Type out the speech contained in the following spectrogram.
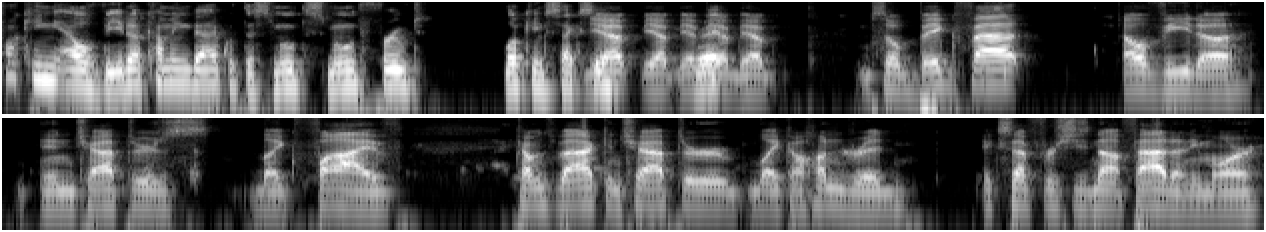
fucking Alvida coming back with the smooth, smooth fruit, looking sexy? Yep, yep, yep, Right. yep, yep. So big fat Alvida in chapters like five comes back in chapter like a hundred, except for she's not fat anymore.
